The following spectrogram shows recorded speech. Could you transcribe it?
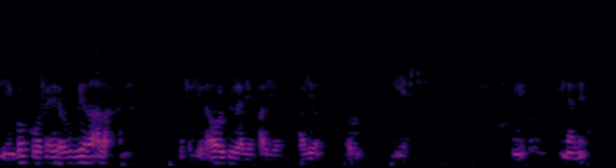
niin kokous ei ollut vielä alkanut. Mutta siellä oli kyllä jo paljon, paljon ollut miestä. Niin minä ne,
